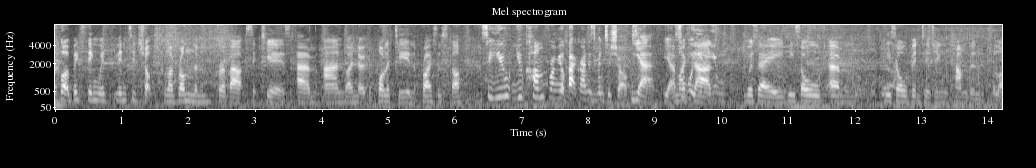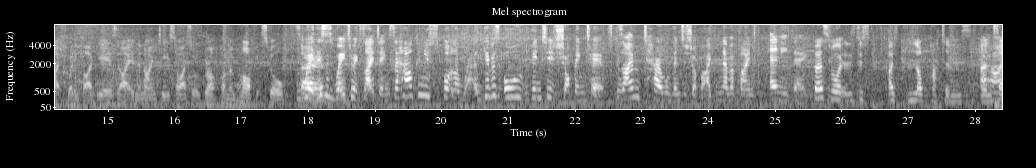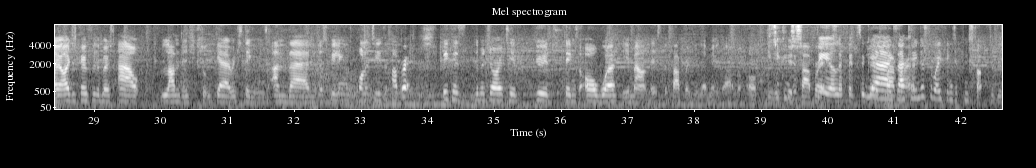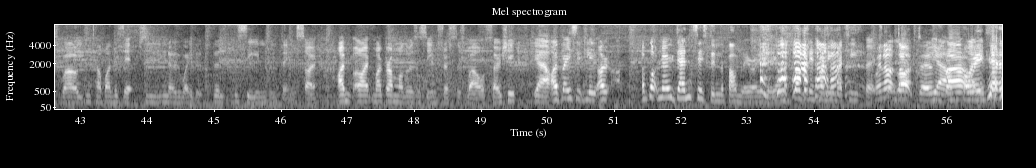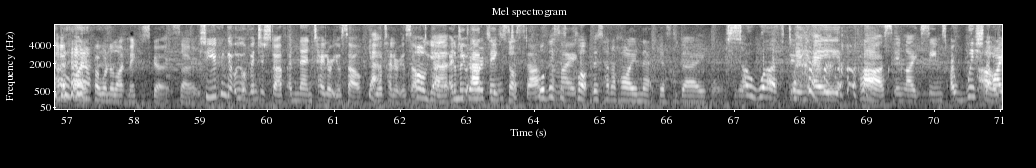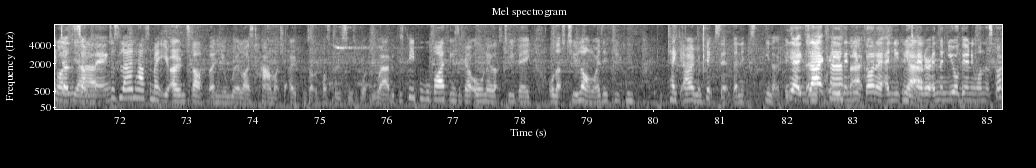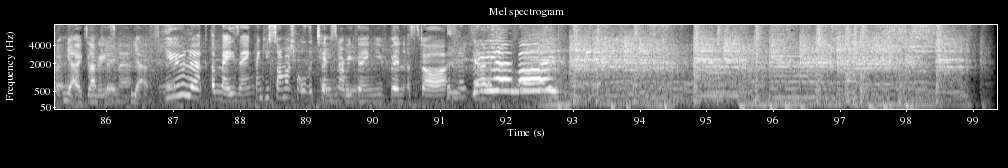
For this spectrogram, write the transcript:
I've got a big thing with vintage shops because I've run them for about six years, um, and I know the quality and the price of stuff. So you you come from your background as vintage shops. Yeah, yeah. So My what, dad you- was a he sold um, he sold vintage in Camden for like 25 years, like in the 90s. So I sort of grew up on a market stall. So, Wait, this is way too exciting. So how can you spot? Like, give us all vintage shopping tips because I'm a terrible vintage shopper. I could never find anything. First of all, it's just I love patterns, and so Uh-huh. I just go for the most outlandish, sort of garish things, and then just feeling the quality of the fabric, because the majority of good things that are worth the amount, it's the fabric that they're made out of. So you can good just fabrics. feel if it's a good yeah, fabric. exactly, and just the way things are constructed as well. You can tell by the zips and you know the way that the, the seams and things. So I'm I, my grandmother is a seamstress as well. So she, yeah, I basically I. I've got no dentist in the family or anything. I'm fine if I need my teeth fixed. We're not but, like, doctors, Yeah, but I'm fine, we if, I- can- I'm fine if I want to like make a skirt. So So you can get all your vintage stuff and then tailor it yourself. Yeah. You'll tailor it yourself. Oh yeah, and the do you add things of stuff. to stuff. Well, this and, is like, cut. This had a higher neck yesterday. so worth doing a class in like seams. I wish that Oh, I'd God, done yeah. something. Just learn how to make your own stuff, and you'll realise how much it opens up the possibilities of what you wear. Because people will buy things and go, "Oh no, that's too big," or "That's too long." Whereas if you can take it home and fix it, then it's you know. it's- yeah, then exactly. Then you've got it, and you can Yeah. tailor it, and then you're the only one that's got it. Yeah, exactly. Isn't it? Yeah. You look amazing. Thank you so much for all the tips Thank and everything. You've been a star. See ya. Bye.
